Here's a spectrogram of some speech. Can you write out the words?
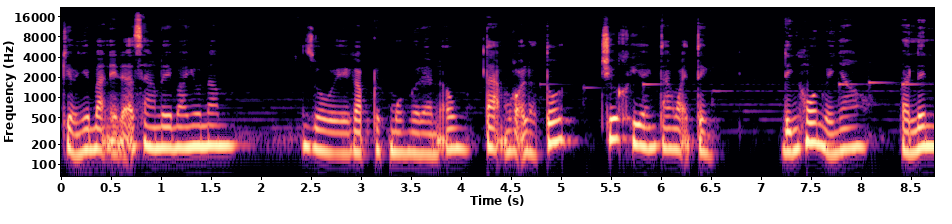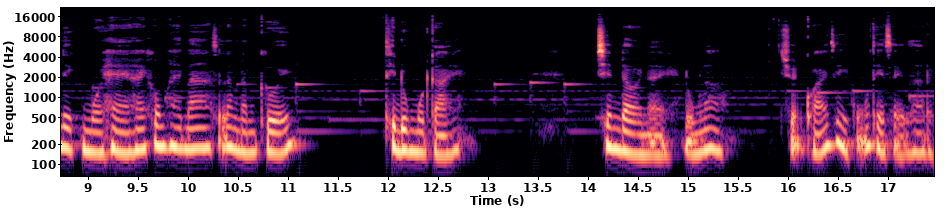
Kiểu như bạn ấy đã sang đây bao nhiêu năm rồi gặp được một người đàn ông tạm gọi là tốt trước khi anh ta ngoại tình đính hôn với nhau và lên lịch mùa hè 2023 sẽ làm đám cưới. Thì đùng một cái. Trên đời này, đúng là chuyện quái gì cũng có thể xảy ra được.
